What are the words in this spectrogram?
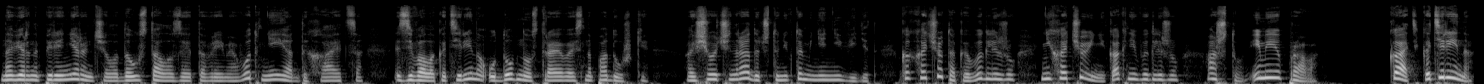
Наверное, перенервничала да устала за это время, вот мне и отдыхается. Зевала Катерина, удобно устраиваясь на подушке. — а еще очень радует, что никто меня не видит. Как хочу, так и выгляжу. Не хочу и никак не выгляжу. А что, имею право. «Кать, Катерина,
